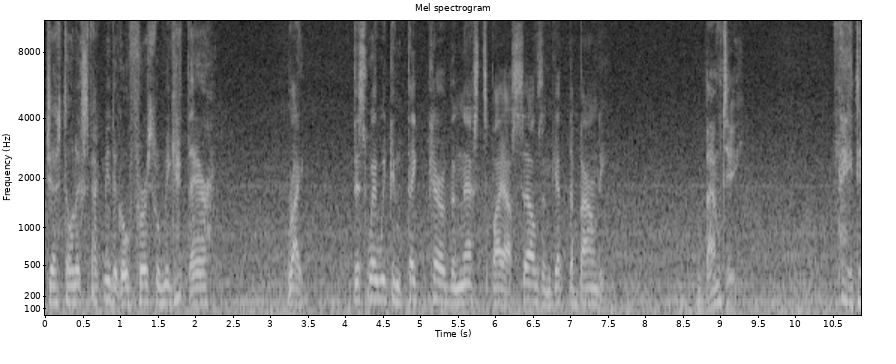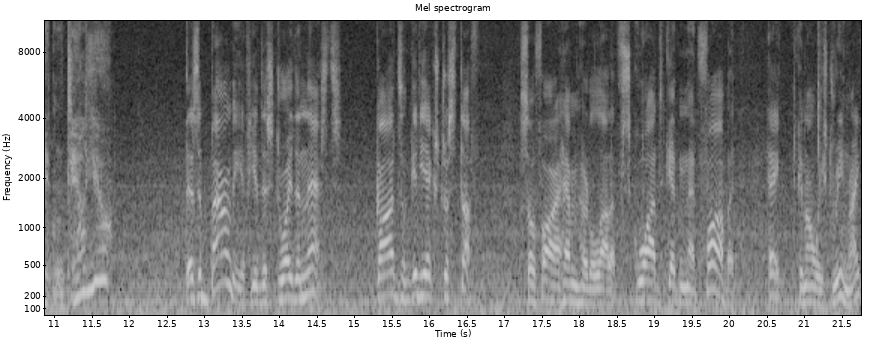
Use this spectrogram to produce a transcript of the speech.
Just don't expect me to go first when we get there. Right. This way we can take care of the nests by ourselves and get the bounty. Bounty? They didn't tell you? There's a bounty if you destroy the nests. Guards will give you extra stuff. So far, I haven't heard a lot of squads getting that far, but hey, you can always dream, right?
